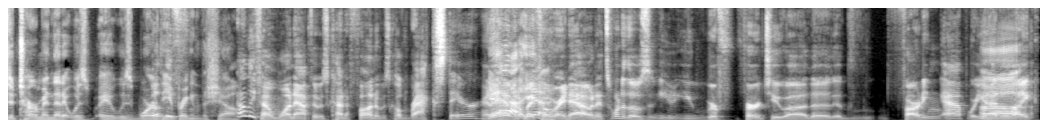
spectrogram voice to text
determined that it was it was worthy of bringing to the show. I only found one app that was kind of fun. It was called Rackstare, and I have it on my yeah. phone right now. And it's one of those you you refer to uh, the, the farting app where you had to Uh, like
